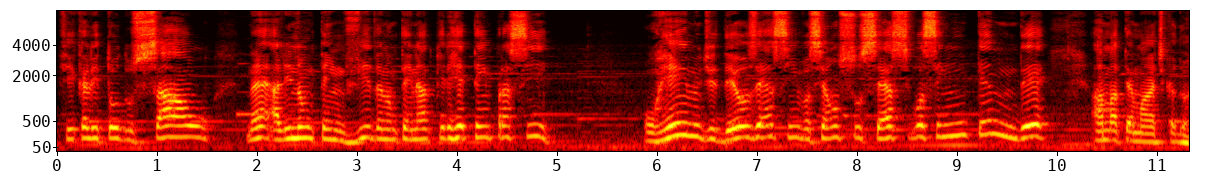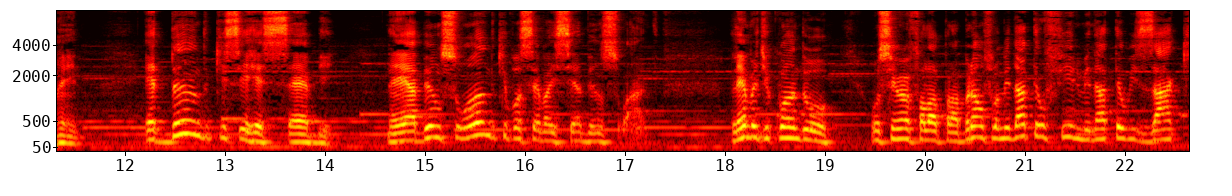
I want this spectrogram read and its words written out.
fica ali todo o sal, né? Ali não tem vida, não tem nada, porque ele retém para si. O reino de Deus é assim, você é um sucesso se você entender a matemática do reino. É dando que se recebe, né? é abençoando que você vai ser abençoado. Lembra de quando o Senhor falou para Abraão, falou, me dá teu filho, me dá teu Isaac,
